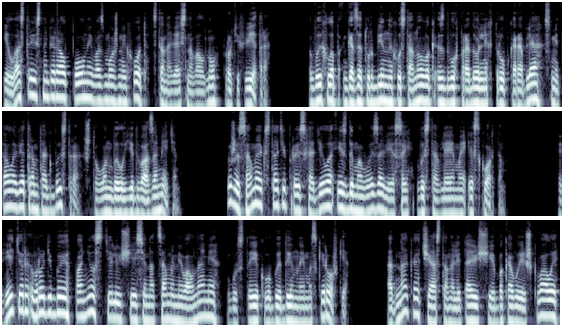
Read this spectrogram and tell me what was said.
И Ластрис набирал полный возможный ход, становясь на волну против ветра. Выхлоп газотурбинных установок с двух продольных труб корабля сметало ветром так быстро, что он был едва заметен. То же самое, кстати, происходило и с дымовой завесой, выставляемой эскортом. Ветер вроде бы понес стелющиеся над самыми волнами густые клубы дымной маскировки. Однако часто налетающие боковые шквалы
